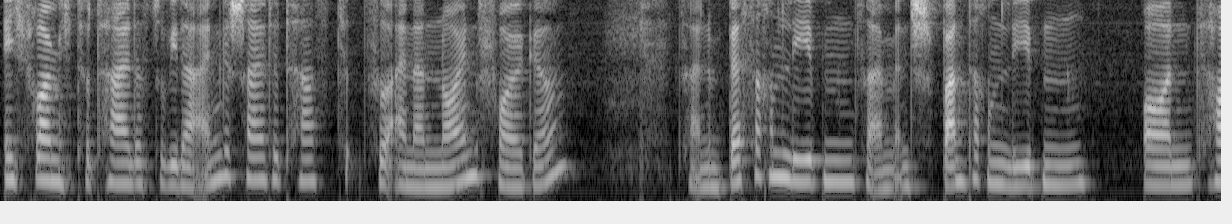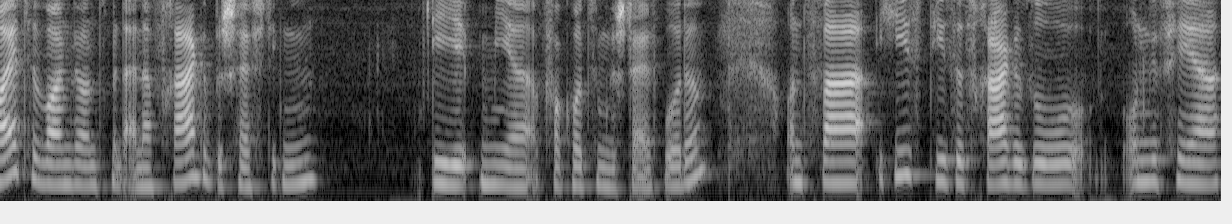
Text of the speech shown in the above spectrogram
Ich freue mich total, dass du wieder eingeschaltet hast zu einer neuen Folge, zu einem besseren Leben, zu einem entspannteren Leben. Und heute wollen wir uns mit einer Frage beschäftigen, die mir vor kurzem gestellt wurde. Und zwar hieß diese Frage so ungefähr,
